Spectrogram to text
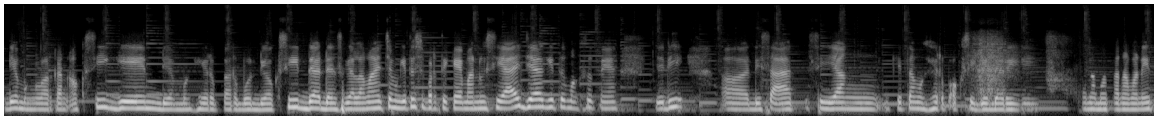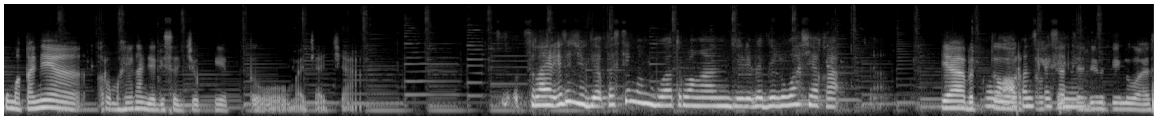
Dia mengeluarkan oksigen dia menghirup karbon dioksida dan segala macam gitu seperti kayak manusia aja gitu maksudnya. Jadi uh, di saat siang kita menghirup oksigen dari tanaman-tanaman itu makanya rumahnya kan jadi sejuk gitu mbak Caca selain itu juga pasti membuat ruangan jadi lebih luas ya kak ya betul Kalau open space ini. jadi lebih luas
